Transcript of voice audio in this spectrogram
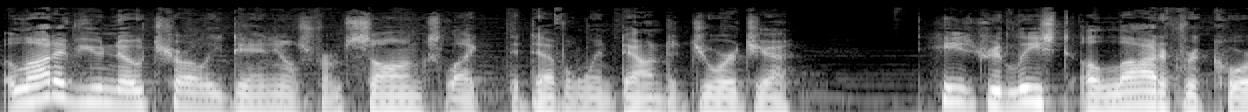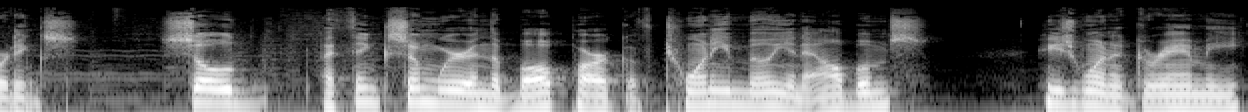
A lot of you know Charlie Daniels from songs like The Devil Went Down to Georgia. He's released a lot of recordings, sold, I think, somewhere in the ballpark of 20 million albums. He's won a Grammy.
